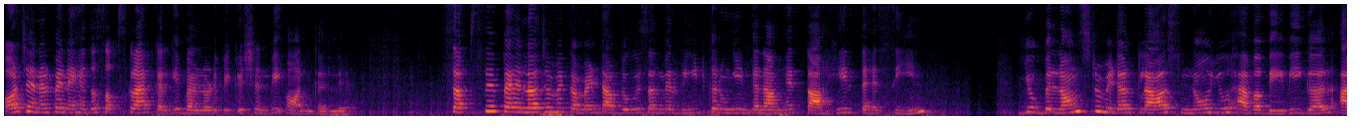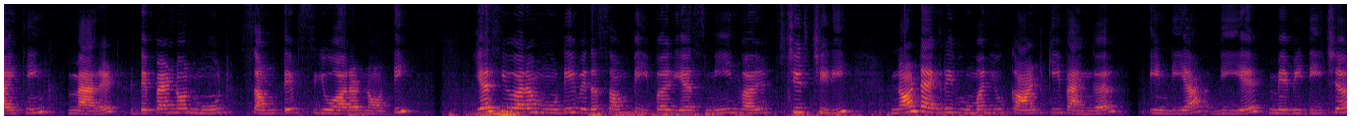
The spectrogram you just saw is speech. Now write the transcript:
और चैनल पर नए हैं तो सब्सक्राइब करके बेल नोटिफिकेशन भी ऑन कर ले। सबसे पहला जो मैं कमेंट आप लोगों के साथ मैं रीड करूँगी इनका नाम है ताहिर तहसीन। You belongs to middle class no you have a baby girl i think married depend on mood some tips you are a naughty yes you are a moody with a some people yes meanwhile chirchiri not angry woman you can't keep anger india ba maybe teacher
